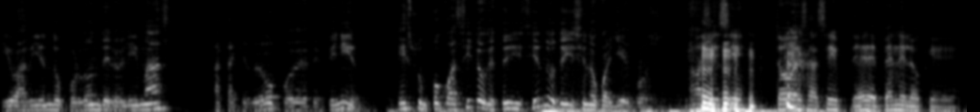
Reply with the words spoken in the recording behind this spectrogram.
y vas viendo por dónde lo limas hasta que luego podés definir. ¿Es un poco así lo que estoy diciendo o estoy diciendo cualquier cosa? No, sí, sí, todo es así, depende de lo que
